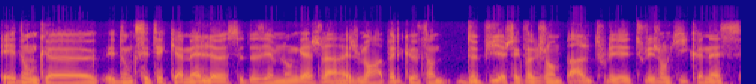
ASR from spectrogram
Et donc, euh, et donc c'était Camel, ce deuxième langage-là. Et je me rappelle que, enfin, depuis à chaque fois que j'en parle, tous les tous les gens qui connaissent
